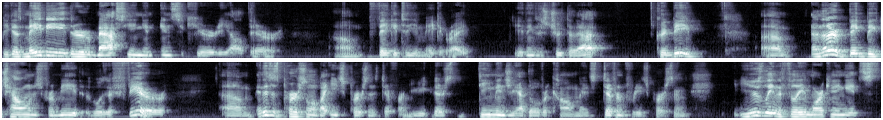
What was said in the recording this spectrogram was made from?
because maybe they're masking an insecurity out there. Um, fake it till you make it, right? Do you think there's truth to that? Could be. Um, another big, big challenge for me was a fear, um, and this is personal. By each person is different. You, there's demons you have to overcome, and it's different for each person. Usually in affiliate marketing, it's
